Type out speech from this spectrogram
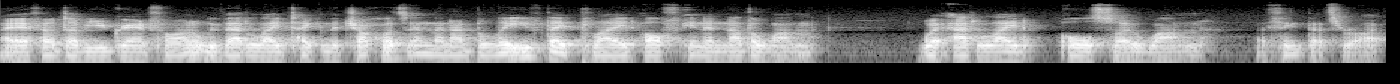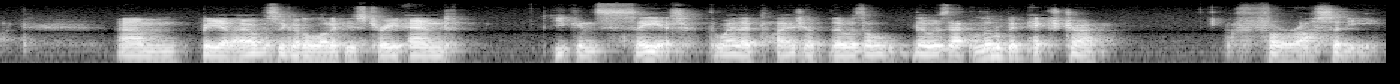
AFLW Grand Final with Adelaide taking the chocolates, and then I believe they played off in another one where Adelaide also won. I think that's right. Um, but yeah, they obviously got a lot of history, and you can see it the way they play each other. There was a there was that little bit extra ferocity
